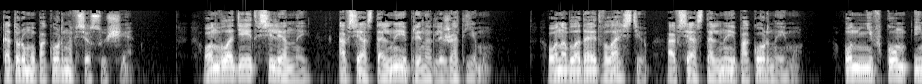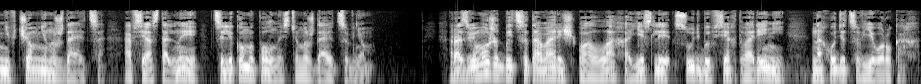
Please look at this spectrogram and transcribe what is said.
которому покорно все сущее? Он владеет Вселенной, а все остальные принадлежат Ему. Он обладает властью, а все остальные покорны Ему. Он ни в ком и ни в чем не нуждается, а все остальные целиком и полностью нуждаются в нем. Разве может быть сотоварищ у Аллаха, если судьбы всех творений находятся в его руках?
